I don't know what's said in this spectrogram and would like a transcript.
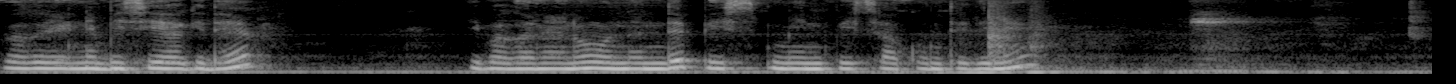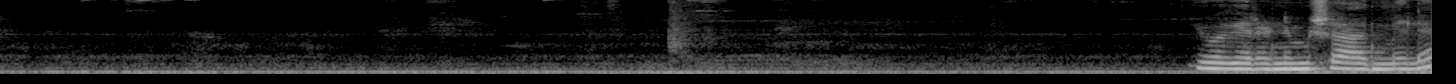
ಇವಾಗ ಎಣ್ಣೆ ಬಿಸಿಯಾಗಿದೆ ಇವಾಗ ನಾನು ಒಂದೊಂದೇ ಪೀಸ್, ಮೀನು ಪೀಸ್ ಹಾಕೊತಿದ್ದೀನಿ. ಇವಾಗ ಎರಡು ನಿಮಿಷ ಆದಮೇಲೆ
